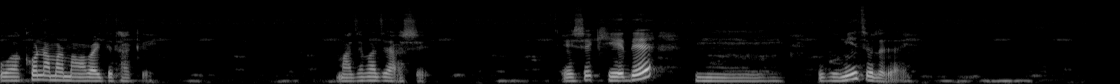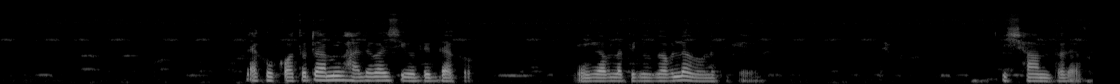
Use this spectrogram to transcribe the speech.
ও এখন আমার মামা বাড়িতে থাকে। মাঝে মাঝে আসে। এসে খেয়ে দে ঘুমিয়ে চলে যায়। দেখো কতটা আমি ভালোবাসি ওদের, দেখো। এই গাবলা থেকে ও গাবলা ও গাবলা। থেকে কি শান্ত, দেখো।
